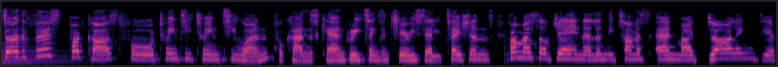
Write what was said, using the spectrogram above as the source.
So the first podcast for 2021 for Kindness Can. Greetings and cheery salutations from myself, Jane uh, Lindley Thomas, and my darling dear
